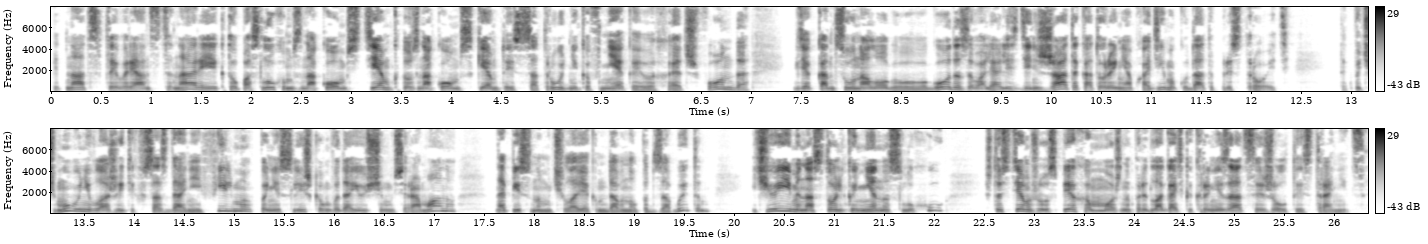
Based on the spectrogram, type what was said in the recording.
пятнадцатый вариант сценария, кто, по слухам, знаком с тем, кто знаком с кем-то из сотрудников некоего хедж-фонда, где к концу налогового года завалялись деньжата, которые необходимо куда-то пристроить. Так почему бы не вложить их в создание фильма по не слишком выдающемуся роману, написанному человеком давно подзабытым, и чье имя настолько не на слуху, что с тем же успехом можно предлагать к экранизации желтые страницы.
